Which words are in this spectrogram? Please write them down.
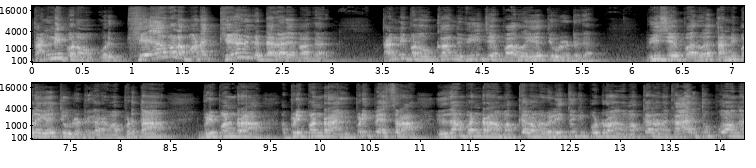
தண்ணி பணம் ஒரு கேவலமான கேடு கட்ட வேலையை பார்க்காரு. தண்ணி பணம் உட்காந்து விஜே பார்வை ஏத்தி விட்டுட்டு இருக்காரு. விஜய் பார்வை தண்ணி போல விட்டுட்டு இருக்காரு அப்படித்தான். இப்படி பண்றான். அப்படி பண்றான். இப்படி பேசுறான். இதுதான் பண்றான். மக்கள் அவனை வெளியே தூக்கி போட்டுருவாங்க. மக்கள் அவனை காரி துப்புவாங்க.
